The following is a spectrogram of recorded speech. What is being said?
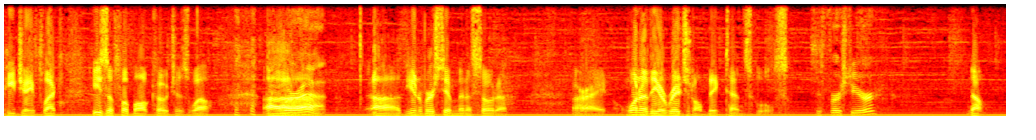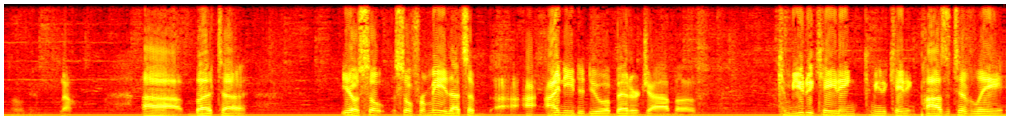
PJ Fleck, he's a football coach as well. Uh, Where at? Uh, the University of Minnesota. All right, one of the original Big Ten schools. It's his first year. No, no. Uh, but uh, you know, so so for me, that's a I, I need to do a better job of communicating, communicating positively.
